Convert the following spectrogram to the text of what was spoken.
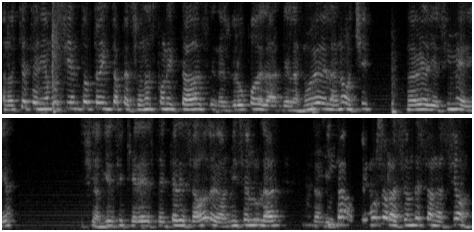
anoche teníamos 130 personas conectadas en el grupo de, la, de las 9 de la noche, 9 a 10 y media. Si alguien se quiere, está interesado, le doy mi celular, lo Sí. invitamos. Tenemos oración de sanación.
